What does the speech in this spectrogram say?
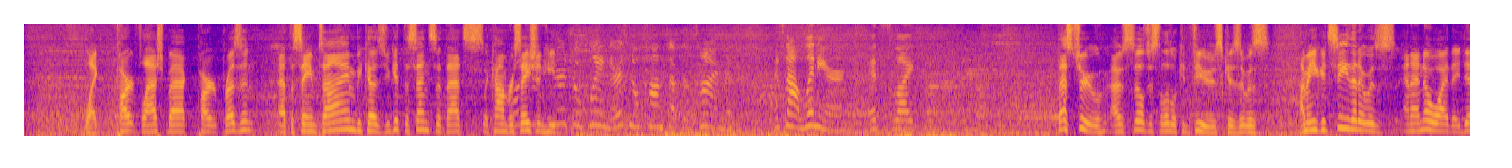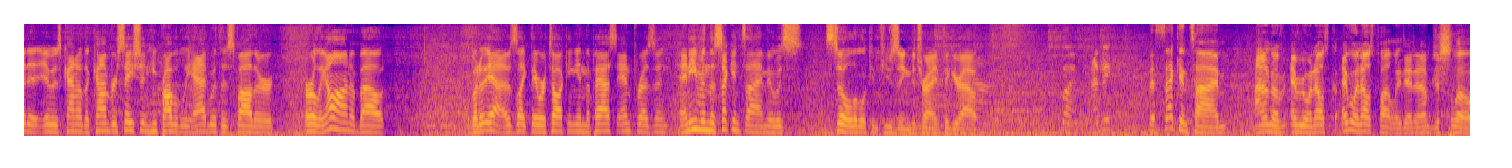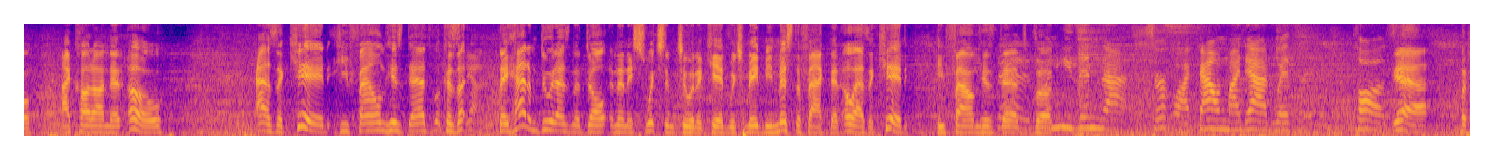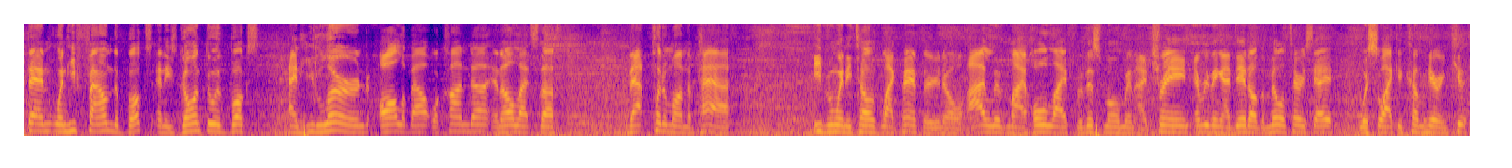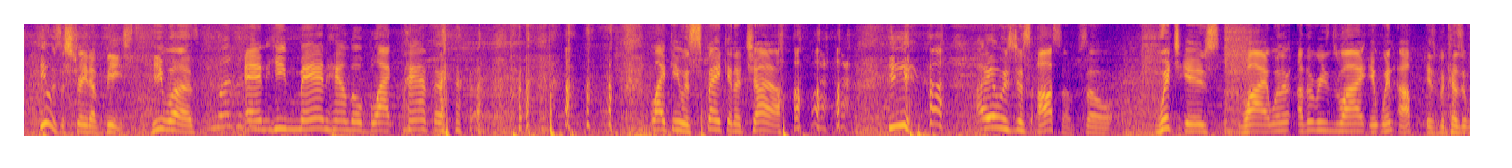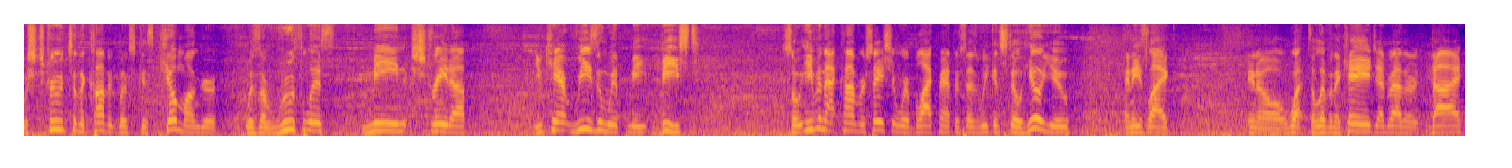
like part flashback, part present at the same time, because you get the sense that that's a conversation Well, he. it's a spiritual plane. There is no concept of time. It's, it's not linear. It's like That's true. I was still just a little confused because it was. I mean, you could see that it was, and I know why they did it. It was kind of the conversation he probably had with his father early on about. But uh, yeah, it was like they were talking in the past and present, and even the second time, it was still a little confusing to try and figure out. But I think the second time, I don't know if everyone else, everyone else probably did, and I'm just slow. I caught on that. Oh, as a kid, he found his dad's book because Yeah. they had him do it as an adult, and then they switched him to it a kid, which made me miss the fact that oh, as a kid, he found his dad's book. when he's in that circle. I found my dad with claws. Yeah, but then when he found the books and he's going through his books and he learned all about Wakanda and all that stuff, that put him on the path. Even when he tells Black Panther, you know, I lived my whole life for this moment. I trained, everything I did, all the military say was so I could come here and kill. He was a straight up beast. He was. He was and he manhandled Black Panther like he was spanking a child. he, it was just awesome. So, which is why one of the other reasons why it went up is because it was true to the comic books. Because Killmonger was a ruthless, mean, straight up, you can't reason with me beast. So even that conversation where Black Panther says we can still heal you, and he's like, you know, what to live in a cage? I'd rather die.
